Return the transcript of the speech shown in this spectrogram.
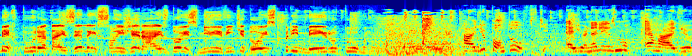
cobertura das eleições gerais 2022, primeiro turno. Rádio.UFSC é jornalismo, é rádio,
